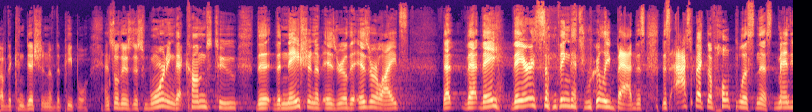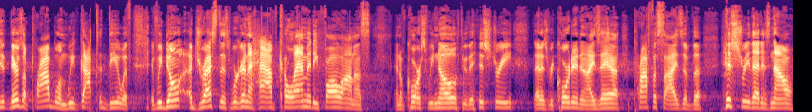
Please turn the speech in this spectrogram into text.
of the condition of the people. And so there's this warning that comes to the, the nation of Israel, the Israelites, that, that they, there is something that's really bad, this, this aspect of hopelessness. Man, there's a problem we've got to deal with. If we don't address this, we're going to have calamity fall on us. And of course, we know through the history that is recorded and Isaiah prophesies of the history that is now,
